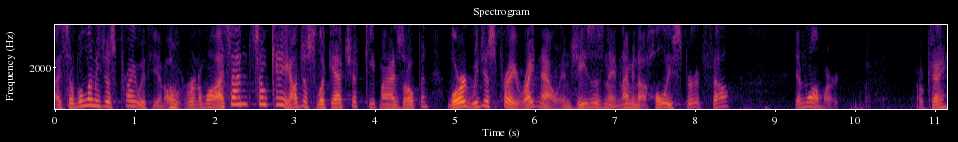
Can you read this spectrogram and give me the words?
I said, Well, let me just pray with you. And, oh, we're in a Walmart. I said, It's okay. I'll just look at you, keep my eyes open. Lord, we just pray right now in Jesus' name. I mean, the Holy Spirit fell in Walmart. Okay?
